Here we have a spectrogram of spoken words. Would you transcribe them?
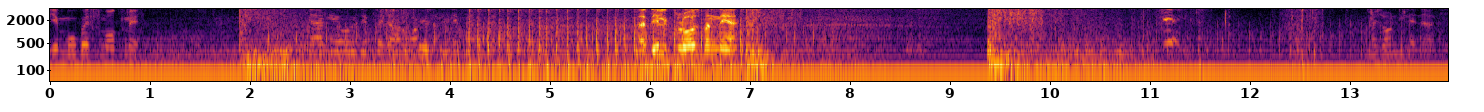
ये मुँह पे स्मोक में। मैं आगे वो डिप पे जा रहा हूँ वापस अपने डिप पे आ दिल क्लोज बंदे हैं। जोन भी लेना आगे।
